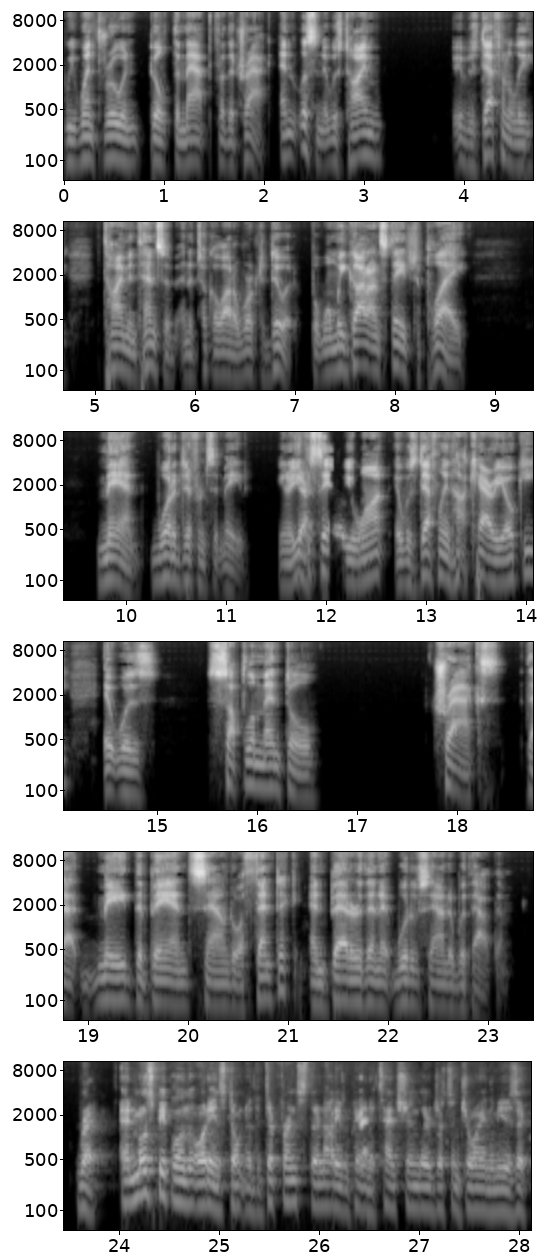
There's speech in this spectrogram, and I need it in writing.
we went through and built the map for the track. And listen, it was time, it was definitely time intensive and it took a lot of work to do it. But when we got on stage to play, man, what a difference it made. You know, you can say what you want. It was definitely not karaoke. It was supplemental tracks that made the band sound authentic and better than it would have sounded without them. Right. And most people in the audience don't know the difference. They're not even paying attention. They're just enjoying the music.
